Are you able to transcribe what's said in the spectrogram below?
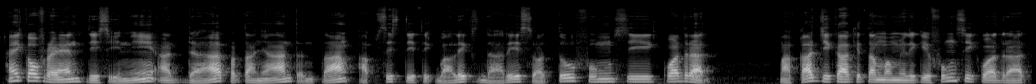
Hai co-friend, di sini ada pertanyaan tentang absis titik balik dari suatu fungsi kuadrat. Maka jika kita memiliki fungsi kuadrat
